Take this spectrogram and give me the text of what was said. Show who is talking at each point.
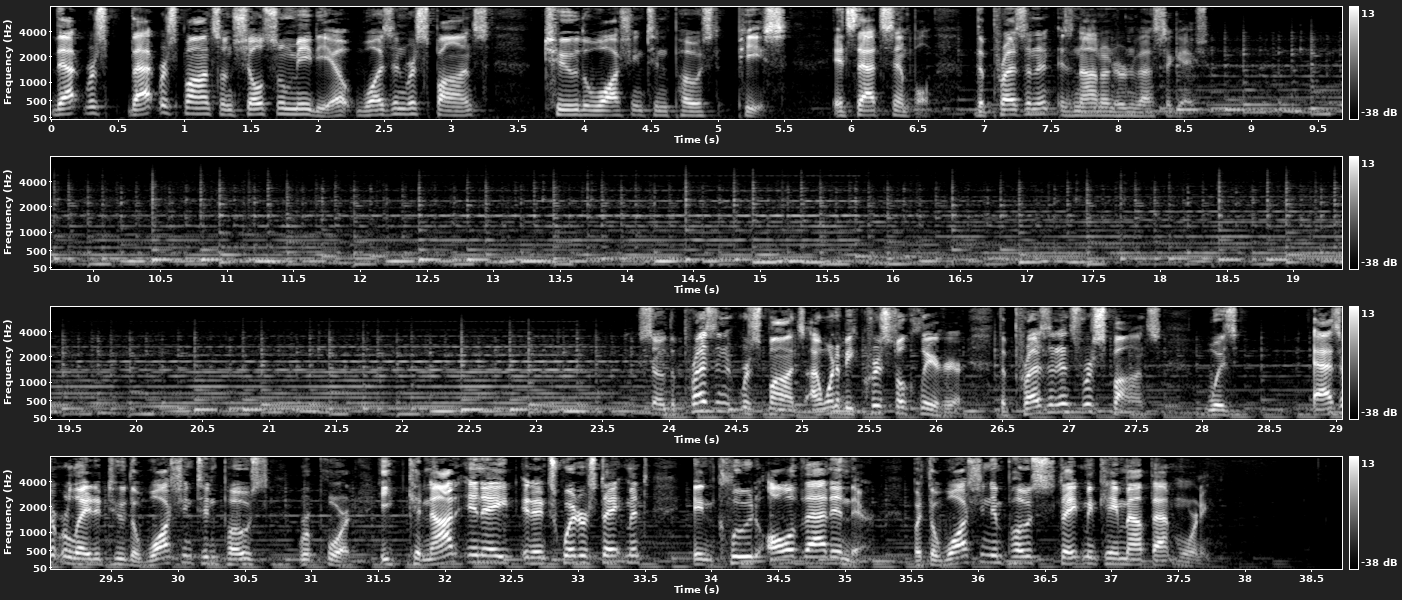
Speaker 1: That, res- that response on social media was in response to the Washington Post piece. It's that simple. The president is not under investigation. So the president's response, I want to be crystal clear here. The president's response was as it related to the Washington Post report. He cannot, in a, in a Twitter statement, include all of that in there. But the Washington Post statement came out that morning.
